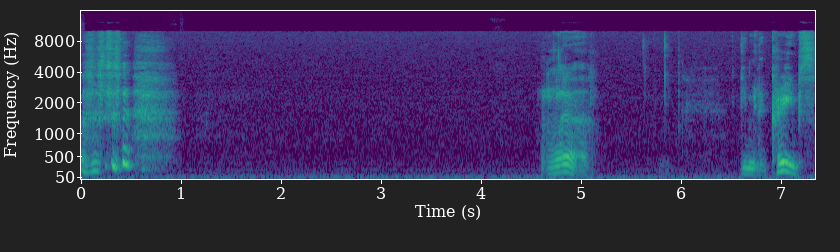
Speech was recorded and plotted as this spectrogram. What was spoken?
yeah. Give me the creeps.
